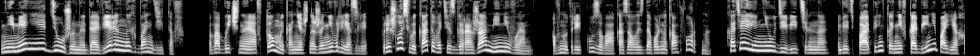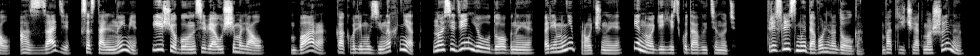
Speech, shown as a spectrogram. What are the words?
не менее дюжины доверенных бандитов. В обычное авто мы, конечно же, не влезли. Пришлось выкатывать из гаража мини-вэн. Внутри кузова оказалось довольно комфортно, хотя и неудивительно, ведь папенька не в кабине поехал, а сзади, с остальными, еще бы он себя ущемлял. Бара, как в лимузинах, нет, но сиденья удобные, ремни прочные и ноги есть куда вытянуть. Тряслись мы довольно долго. В отличие от машины,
